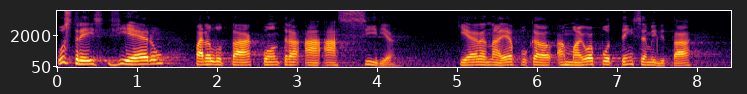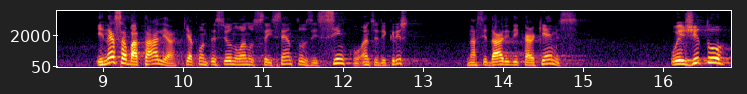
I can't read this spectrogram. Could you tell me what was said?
os três vieram para lutar contra a Assíria, que era na época a maior potência militar. E nessa batalha, que aconteceu no ano 605 a.C., na cidade de Carquemes, o Egito,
